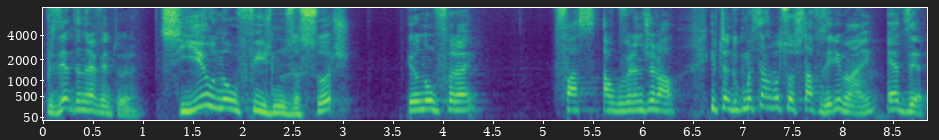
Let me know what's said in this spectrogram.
Presidente André Ventura, se eu não o fiz nos Açores, eu não o farei face ao Governo Geral. E, portanto, o que Marcelo Sousa está a fazer, e bem, é dizer,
